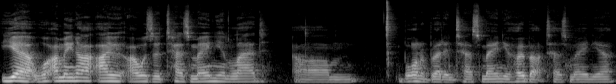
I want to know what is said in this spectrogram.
Yeah, well, I mean, I, I, I was a Tasmanian lad, um, born and bred in Tasmania, Hobart, Tasmania,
